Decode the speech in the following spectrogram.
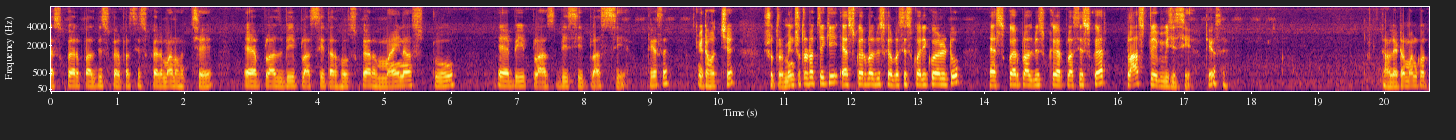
A square plus B square plus C স্কোয়ারের মান হচ্ছে A plus B plus C তার whole square minus two A B plus B C plus C A ঠিক আছে? এটা হচ্ছে সূত্র। মেন সূত্রটা হচ্ছে কি A square plus B square plus C square equal to A square plus B square plus C square plus two A B C C ঠিক আছে? তাহলে এটার মান কত?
